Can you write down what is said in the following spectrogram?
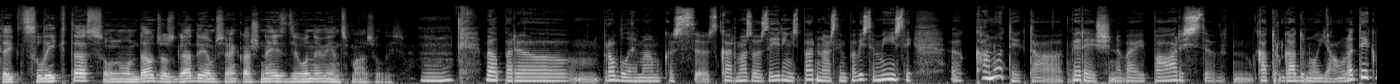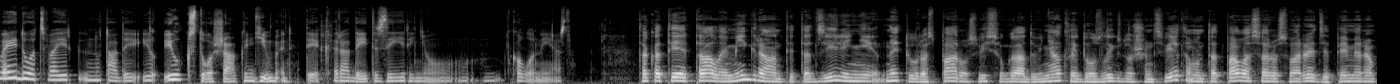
teikt, sliktas, un, un daudzos gadījumos vienkārši neizdzīvo neviens mazulis. Mm. Vēl par uh, problēmām, kas skar mazo zīriņus, parunāsim pavisam īsi. Uh, kā notiek tā perēšana, vai pāris uh, katru gadu no jauna tiek veidots, vai ir nu, tāda ilgstošāka ģimene tiek radīta zīriņu kolonijās? Tā kā tie ir tālie migranti, tad zīriņi neturas pāros visu gadu. Viņi atlido uz likstošanas vietām, un tad pavasaros var redzēt, piemēram,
